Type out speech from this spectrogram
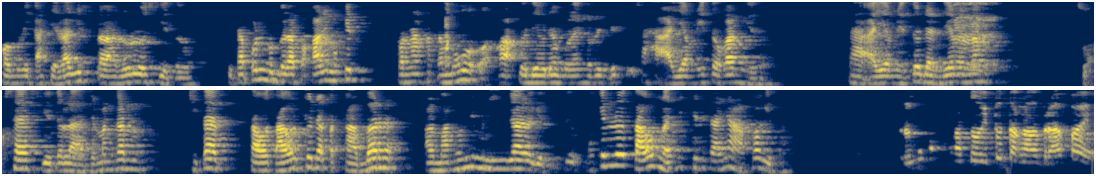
komunikasi lagi setelah lulus gitu. Kita pun beberapa kali mungkin pernah ketemu waktu dia udah mulai ngerintis usaha ayam itu kan gitu usaha ayam itu dan dia memang sukses gitulah cuman kan kita tahu-tahu tuh dapat kabar almarhumnya meninggal gitu mungkin lu tahu nggak sih ceritanya apa gitu Sebelumnya waktu itu tanggal berapa ya?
